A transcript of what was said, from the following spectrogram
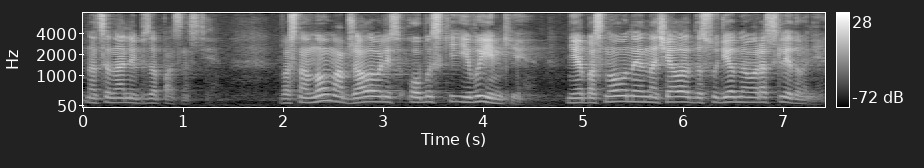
национальной безопасности. В основном обжаловались обыски и выемки, необоснованное начало досудебного расследования,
